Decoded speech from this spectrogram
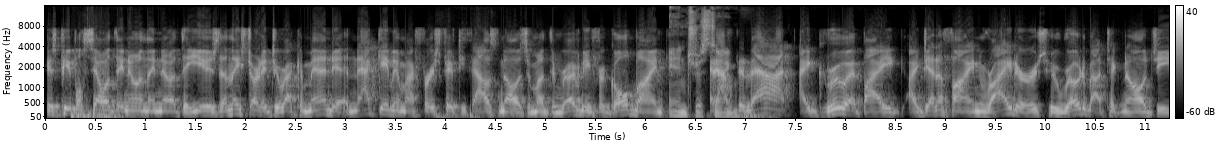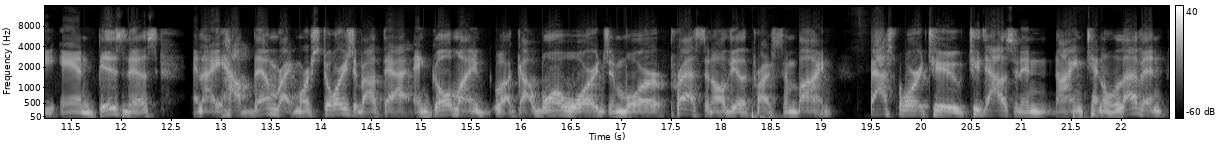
because people sell what they know and they know what they use. Then they started to recommend it. And that gave me my first $50,000 a month in revenue for Goldmine. Interesting. And after that, I grew it by identifying writers who wrote about technology and business. And I helped them write more stories about that. And Goldmine got more awards and more press than all the other products combined. Fast forward to 2009, 10, 11,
